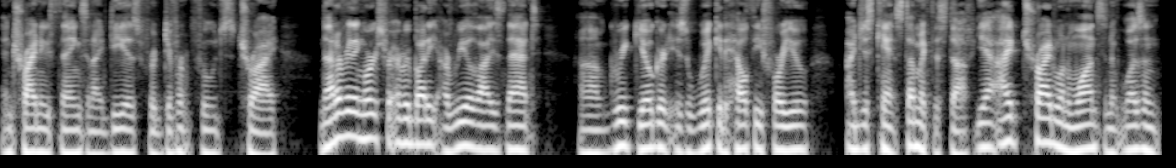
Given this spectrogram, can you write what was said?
and try new things and ideas for different foods to try. Not everything works for everybody. I realize that. Um, Greek yogurt is wicked healthy for you. I just can't stomach the stuff. Yeah, I tried one once and it wasn't,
